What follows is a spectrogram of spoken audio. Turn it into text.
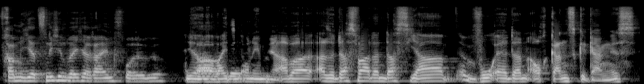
Frag mich jetzt nicht in welcher Reihenfolge. Ja, aber weiß ich auch nicht mehr. Aber also das war dann das Jahr, wo er dann auch ganz gegangen ist.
